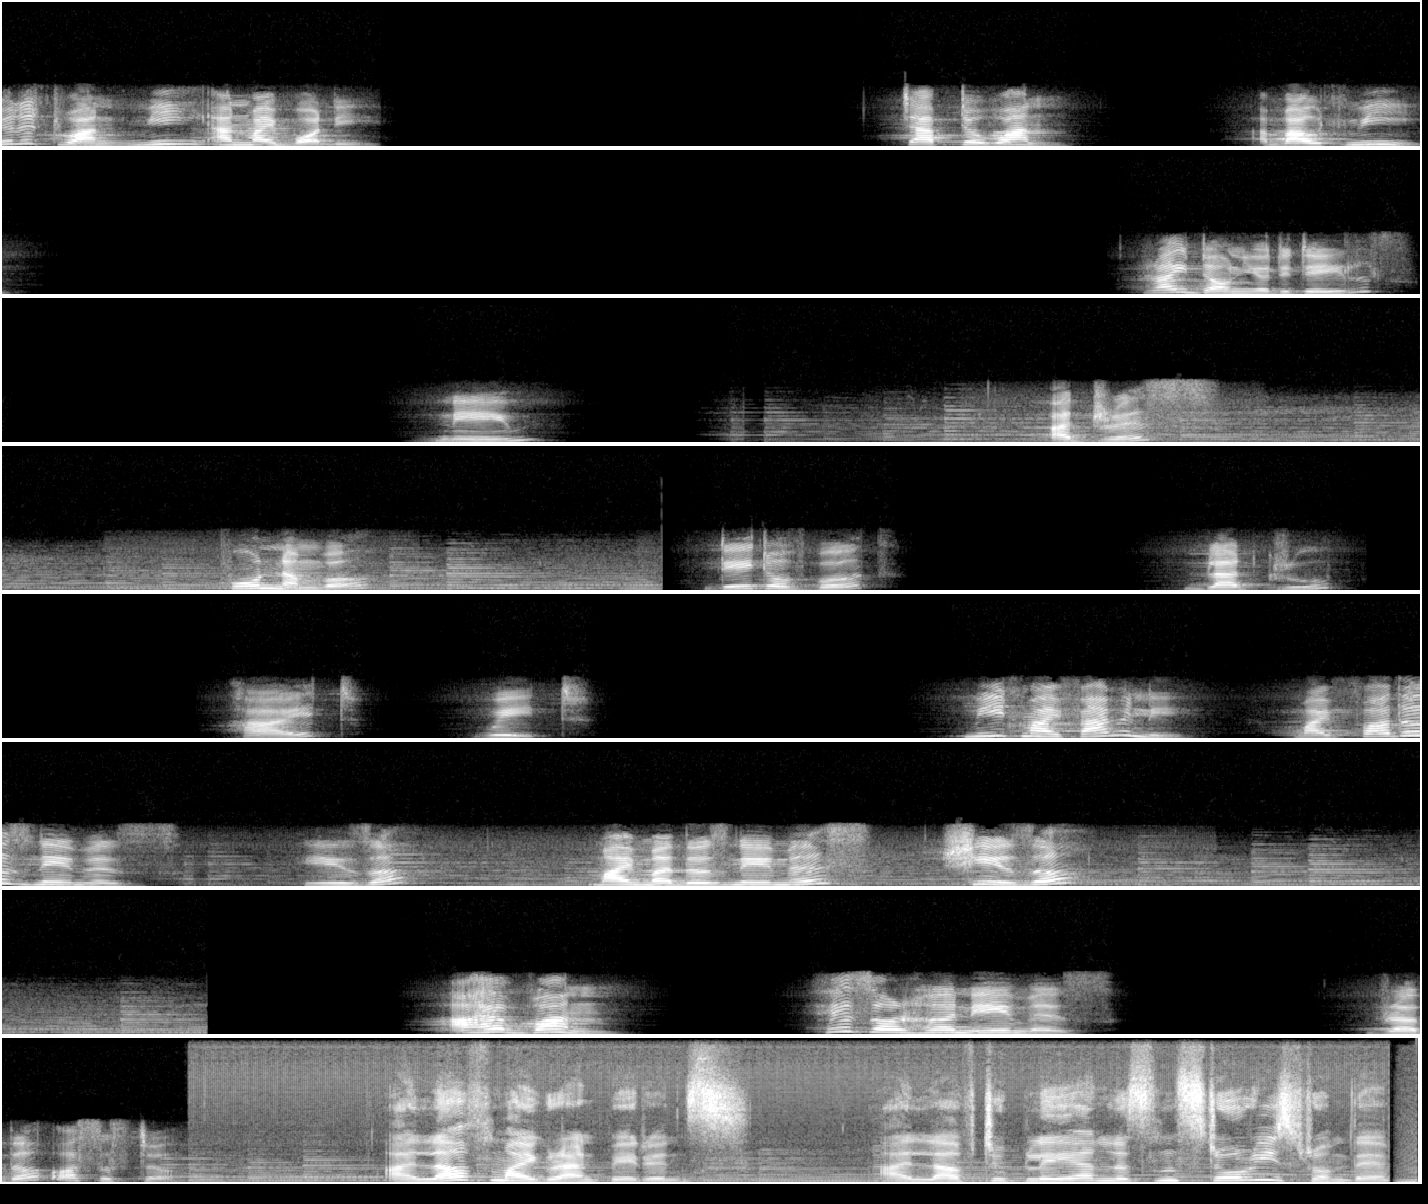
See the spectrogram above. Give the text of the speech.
Unit 1 Me and My Body. Chapter 1 About Me. Write down your details. Name, address, phone number, date of birth, blood group, height, weight. Meet my family. My father's name is. He is a. My mother's name is. She is a. I have one. His or her name is. Brother or sister. I love my grandparents. I love to play and listen stories from them.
